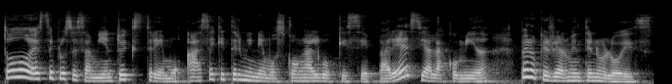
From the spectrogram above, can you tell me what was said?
Todo este procesamiento extremo hace que terminemos con algo que se parece a la comida, pero que realmente no lo es.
